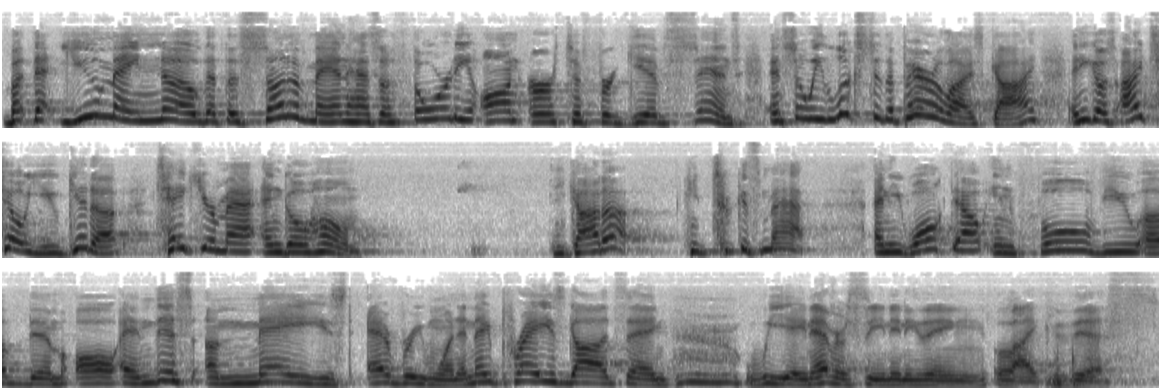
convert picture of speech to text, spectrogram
But that you may know that the Son of Man has authority on earth to forgive sins. And so he looks to the paralyzed guy and he goes, I tell you, get up, take your mat, and go home. He got up. He took his mat and he walked out in full view of them all, and this amazed everyone. And they praised God, saying, We ain't ever seen anything like this.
